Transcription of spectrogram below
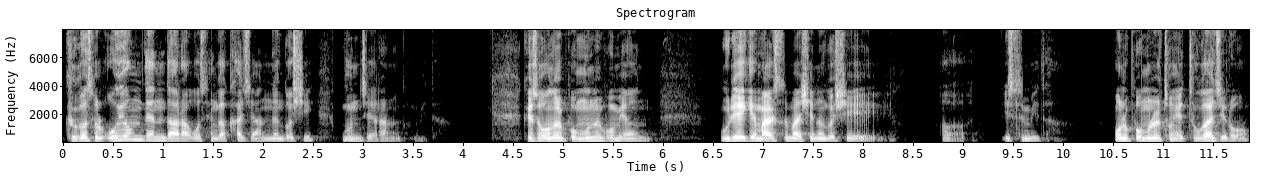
그것을 오염된다라고 생각하지 않는 것이 문제라는 겁니다. 그래서 오늘 본문을 보면 우리에게 말씀하시는 것이 어, 있습니다. 오늘 본문을 통해 두 가지로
